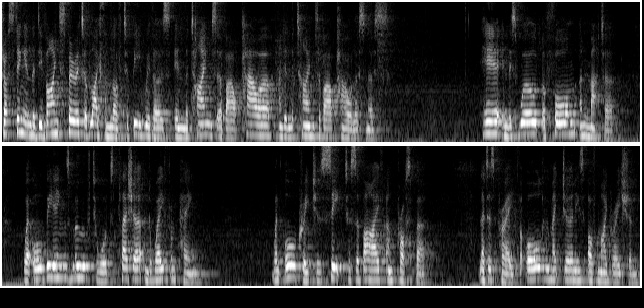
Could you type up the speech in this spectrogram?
trusting in the divine spirit of life and love to be with us in the times of our power and in the times of our powerlessness. Here in this world of form and matter, where all beings move towards pleasure and away from pain, when all creatures seek to survive and prosper, let us pray for all who make journeys of migration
